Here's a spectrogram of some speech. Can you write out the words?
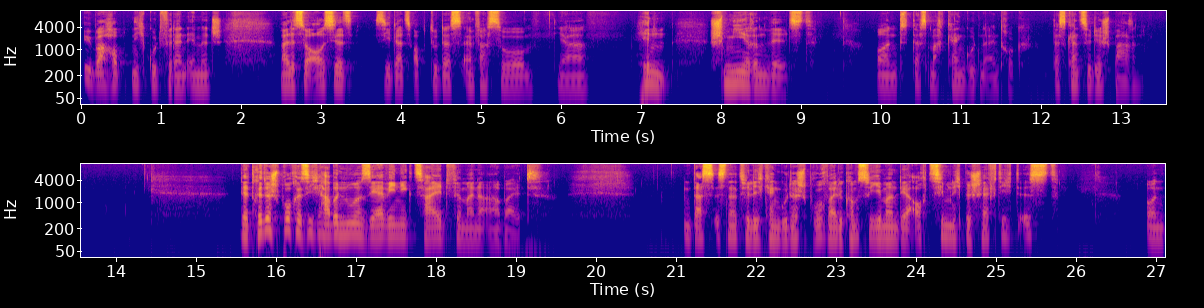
überhaupt nicht gut für dein Image, weil es so aussieht, als ob du das einfach so, ja, hinschmieren willst. Und das macht keinen guten Eindruck. Das kannst du dir sparen. Der dritte Spruch ist, ich habe nur sehr wenig Zeit für meine Arbeit. Und das ist natürlich kein guter Spruch, weil du kommst zu jemandem, der auch ziemlich beschäftigt ist und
